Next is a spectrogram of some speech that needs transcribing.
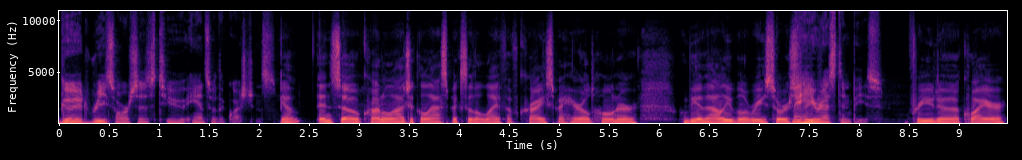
good resources to answer the questions. Yep. And so, Chronological Aspects of the Life of Christ by Harold Hoehner would be a valuable resource May he rest in peace. for you to acquire.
